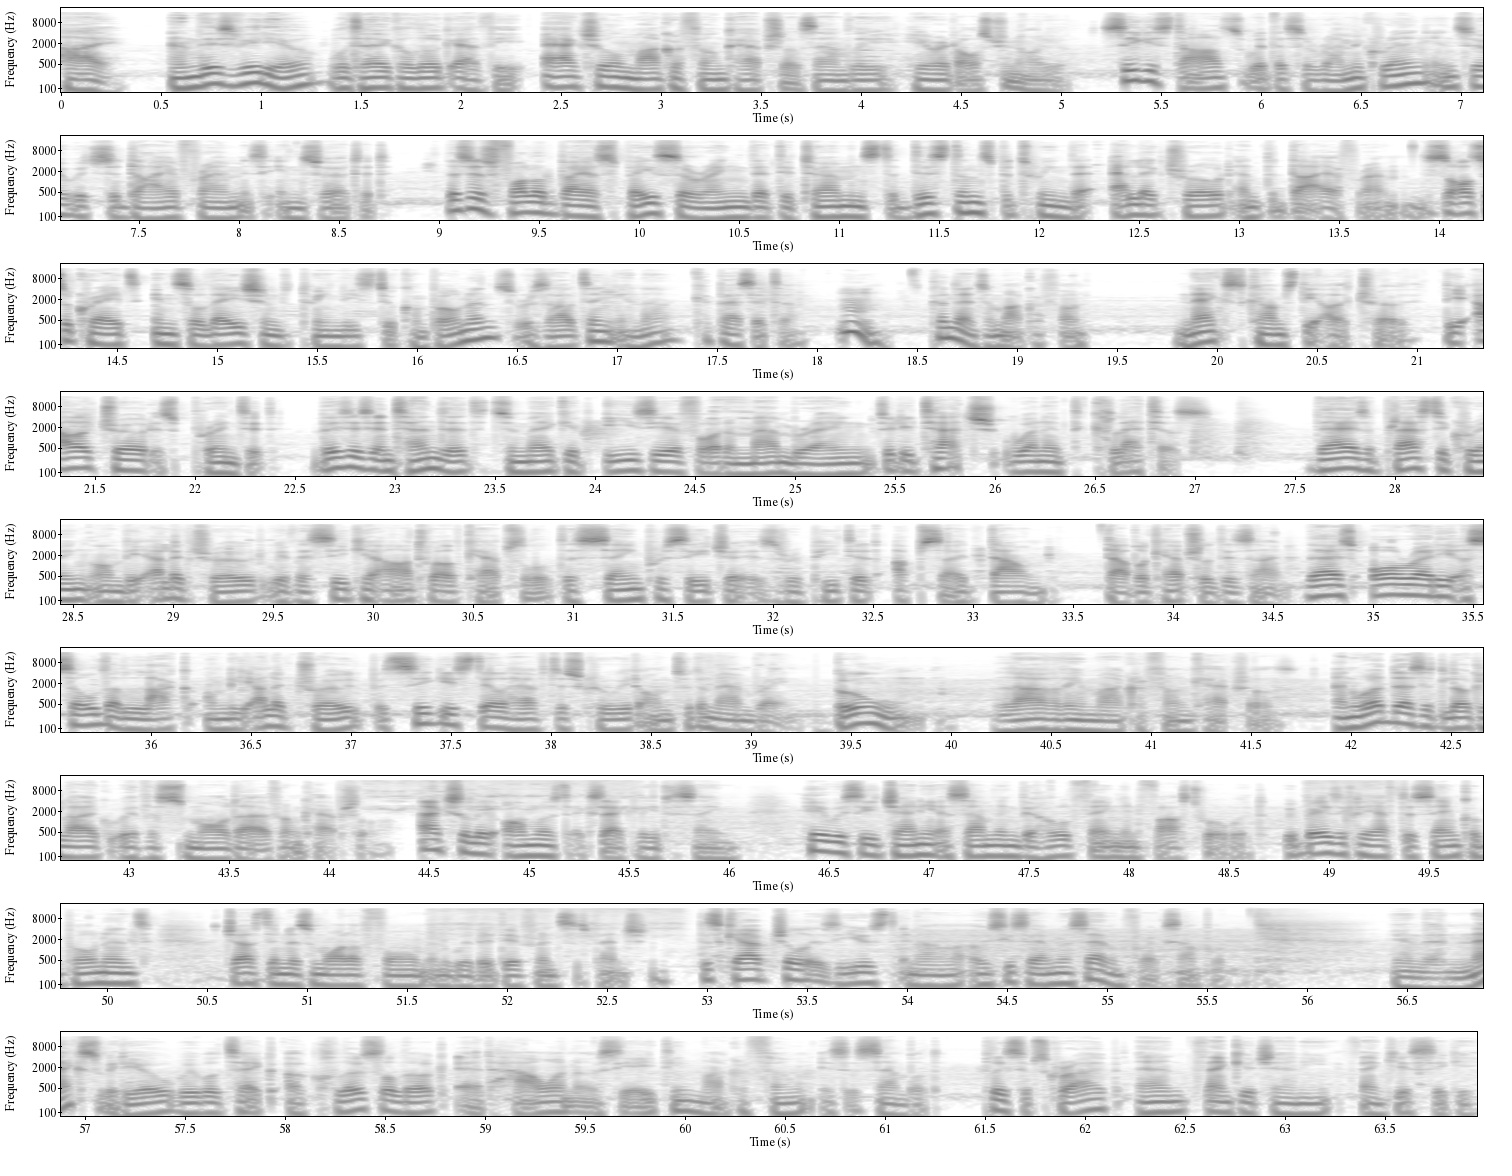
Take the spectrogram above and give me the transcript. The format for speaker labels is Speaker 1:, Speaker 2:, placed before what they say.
Speaker 1: Hi, in this video we'll take a look at the actual microphone capsule assembly here at Austrian Audio. Sigi starts with a ceramic ring into which the diaphragm is inserted. This is followed by a spacer ring that determines the distance between the electrode and the diaphragm. This also creates insulation between these two components, resulting in a capacitor. Hmm, condenser microphone. Next comes the electrode. The electrode is printed. This is intended to make it easier for the membrane to detach when it clatters. There is a plastic ring on the electrode with a CKR12 capsule. The same procedure is repeated upside down. Double capsule design. There is already a solder lock on the electrode, but Sigi still have to screw it onto the membrane. Boom! Lovely microphone capsules. And what does it look like with a small diaphragm capsule? Actually almost exactly the same. Here we see Jenny assembling the whole thing in fast forward. We basically have the same components, just in a smaller form and with a different suspension. This capsule is used in our OC707 for example. In the next video, we will take a closer look at how an OC18 microphone is assembled. Please subscribe and thank you Jenny, thank you Sigi.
